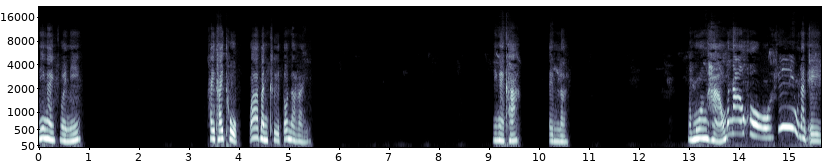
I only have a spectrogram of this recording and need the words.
นี่ไงหน่วยนี้ ใครทายถูกว่ามันคือต้นอะไร นี่ไงคะ เต็มเลยมะม่วงหาวมะนาวโหหิ้วนั่นเอง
